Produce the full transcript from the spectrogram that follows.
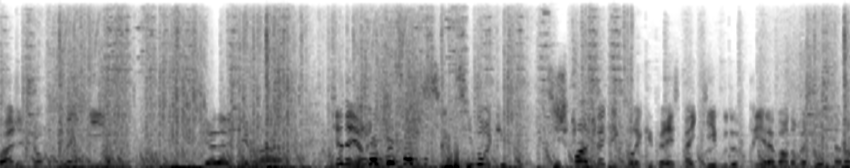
Ouais, j'ai toujours mon. Il y a la girafe. Tiens d'ailleurs, si, si vous récup... si je prends un fake et que vous récupérez Spikey, vous devriez l'avoir dans votre liste, hein, non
